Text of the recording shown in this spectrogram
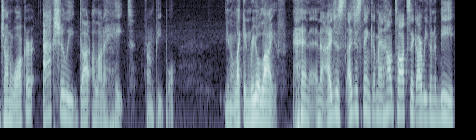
John Walker actually got a lot of hate from people. You know, like in real life. And and I just I just think, man, how toxic are we gonna be?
